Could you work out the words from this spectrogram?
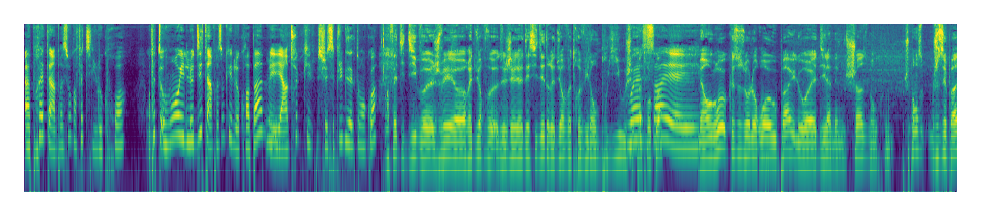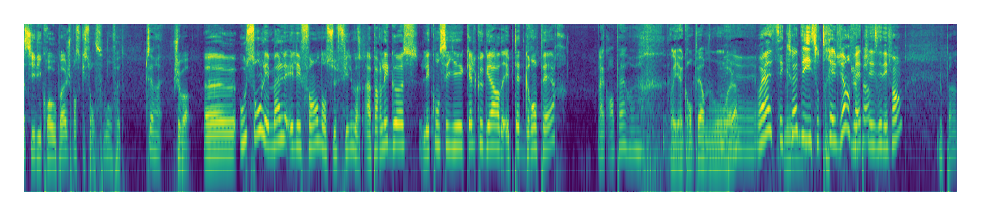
après, t'as l'impression qu'en fait, il le croit. En fait, au moment où il le dit, t'as l'impression qu'il le croit pas, mais il Mm. y a un truc qui, je sais plus exactement quoi. En fait, il dit euh, Je vais euh, réduire, vo- j'ai décidé de réduire votre ville en bouillie ou je sais ouais, pas trop ça, quoi. et- Mais en gros, que ce soit le roi ou pas, il aurait dit la même chose. Donc, je pense, je sais pas s'il y croit ou pas, je pense qu'il s'en fout en fait. C'est vrai. Je sais pas. Euh, où sont les mâles éléphants dans ce film? À part les gosses, les conseillers, quelques gardes et peut-être grand-père? La grand-père. euh. Ouais, Il y a grand-père, mais bon, voilà. Euh, voilà, c'est que soit des- ils sont très vieux en Le fait, peintre. les éléphants. Le pain.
